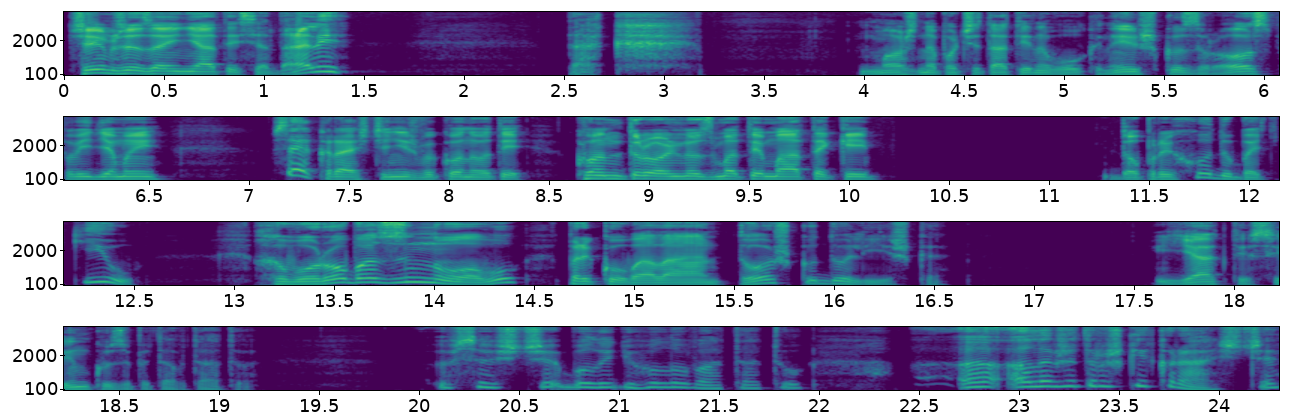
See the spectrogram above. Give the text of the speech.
Чим же зайнятися далі? Так, можна почитати нову книжку з розповідями. Все краще, ніж виконувати контрольну з математики. До приходу батьків хвороба знову прикувала Антошку до ліжка. Як ти, синку? запитав тато. Все ще болить голова, тату, а, але вже трошки краще.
